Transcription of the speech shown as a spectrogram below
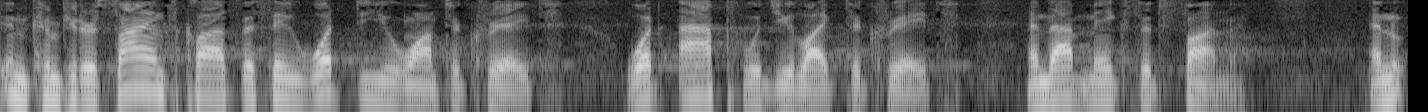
in computer science class, they say, what do you want to create? What app would you like to create? And that makes it fun. And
